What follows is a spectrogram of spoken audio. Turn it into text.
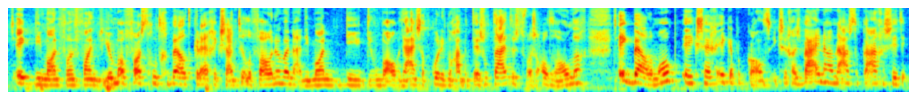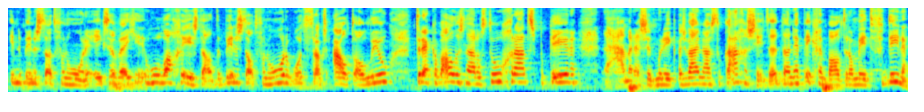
dus ik die man van, van Jumbo vastgoed gebeld, kreeg ik zijn telefoonnummer. Nou, die man die bij Albert Heijn zat, kon ik nog aan mijn Tesseltijd. Dus het was altijd handig. Dus ik bel hem op. Ik zeg, ik heb een kans. Ik zeg, als wij nou naast elkaar gaan zitten in de binnenstad van Horen. Ik zeg, weet je, hoe lachen is dat? De binnenstad van Horen wordt straks auto. Trekken we alles naar ons toe, gratis parkeren. Nou, maar dan zegt Monique, als wij naast elkaar gaan zitten, dan heb ik geen boterham meer te verdienen.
